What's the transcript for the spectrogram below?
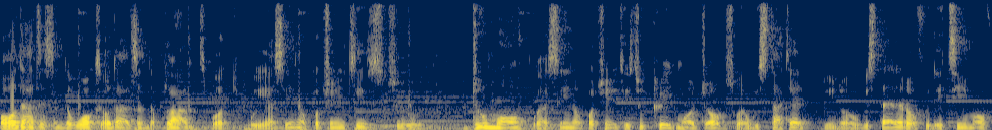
all that is in the works, all that is in the plans, but we are seeing opportunities to do more. We are seeing opportunities to create more jobs. When we started, you know, we started off with a team of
